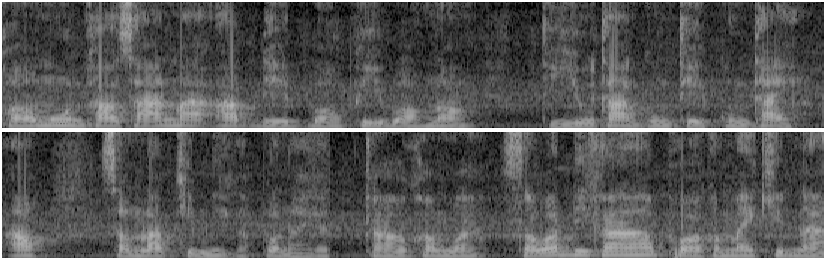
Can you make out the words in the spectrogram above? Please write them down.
ข้อมูลข่าวสารมาอัปเดตบอกพี่บอกน้องที่อยู่ทางกรุงเทพกรุงไทย เอาสำหรับคลิปนี้กับพ่อหน่อยก็กล่าวคำว่า สวัสดีครับพอกันไม่คลิปหน้า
